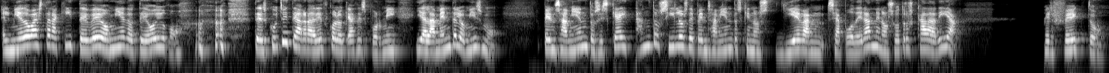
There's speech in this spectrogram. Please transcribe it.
El miedo va a estar aquí, te veo, miedo, te oigo, te escucho y te agradezco lo que haces por mí. Y a la mente lo mismo. Pensamientos, es que hay tantos hilos de pensamientos que nos llevan, se apoderan de nosotros cada día. Perfecto.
